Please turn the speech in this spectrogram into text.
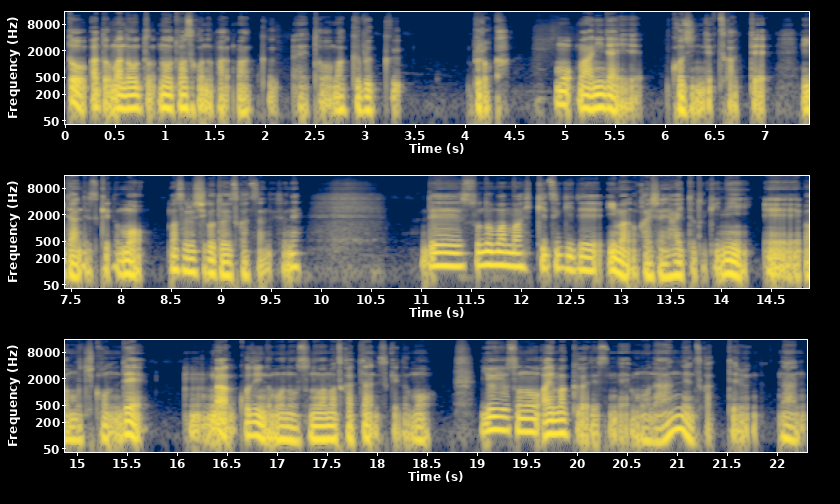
と、あと、まあノート、ノートパソコンの Mac、えっ、ー、と、MacBook Pro か。も、まあ2台で個人で使っていたんですけども、まあそれを仕事で使ってたんですよね。で、そのまま引き継ぎで今の会社に入った時に、えー、まあ持ち込んで、まあ個人のものをそのまま使ってたんですけども、いよいよその iMac がですね、もう何年使ってる、何、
